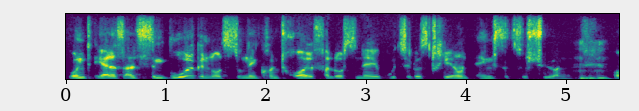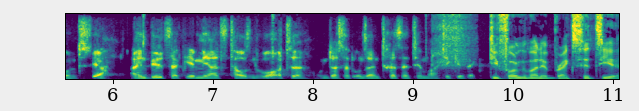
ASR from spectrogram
Und er hat das als Symbol genutzt, um den Kontrollverlust in der EU zu illustrieren und Ängste zu schüren. Mhm. Und ja, ein Bild sagt eben mehr als tausend Worte und das hat unser Interesse an der Thematik geweckt. Die Folge war der Brexit. Sie,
